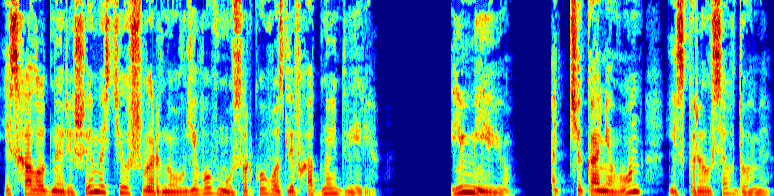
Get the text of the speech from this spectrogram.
и с холодной решимостью швырнул его в мусорку возле входной двери. «Имею», — отчеканил он и скрылся в доме.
